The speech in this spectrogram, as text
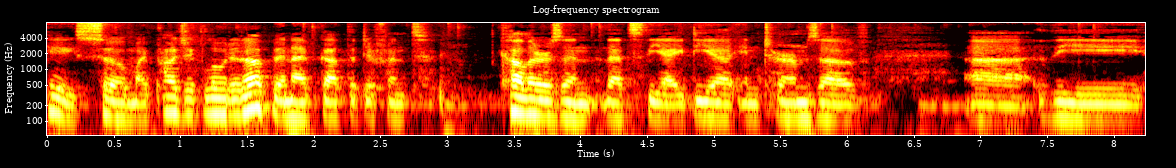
Okay, so my project loaded up and I've got the different colors and that's the idea in terms of uh, the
